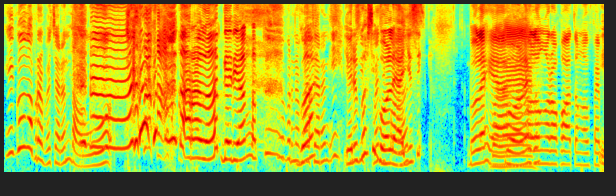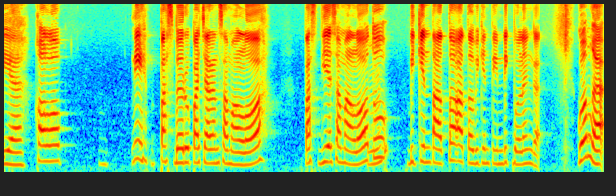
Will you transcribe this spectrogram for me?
eh gue gak pernah pacaran tau Parah banget gak dianggap. Gak pernah Gua- pacaran ih Yaudah gue sih boleh polos. aja sih. Boleh ya. Boleh. Kalau ngerokok atau nge-vape. Iya. Kalau nih pas baru pacaran sama lo, pas dia sama lo tuh bikin tato atau bikin tindik boleh nggak? Gue nggak.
